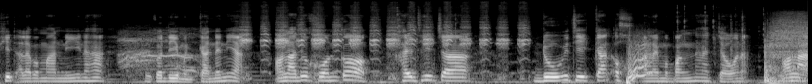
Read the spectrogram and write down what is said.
พิษอะไรประมาณนี้นะฮะเออก็ดีเหมือนกันนะเนี่ยเอาล่ะทุกคนก็ใครที่จะดูวิธีการโอ้โหอะไรมาบังหน้าจอน่ะเอาล่ะ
